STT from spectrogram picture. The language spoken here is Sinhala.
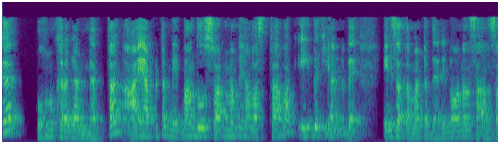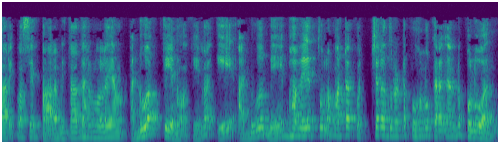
පුහුණු කරගන්න නැත්නම් ආයේ අපිට මේ බඳු ස්වර්ණමය අවස්ථාවක් එයිද කියන්න බෑ. ඒ නිසා Tamanට දැනෙනවා නම් සාංශාරික වශයෙන් පාරමිතා ධර්ම වල යම් අඩුවක් තියෙනවා කියලා ඒ අඩුව මේ භවය තුල මට කොච්චර දුරට පුහුණු කරගන්න පුළුවන්ද?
